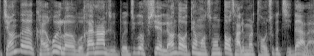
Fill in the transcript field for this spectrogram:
说今天开会了，我还拿着这个杯，结果发现领导电话从倒茶里面掏出个鸡蛋来，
